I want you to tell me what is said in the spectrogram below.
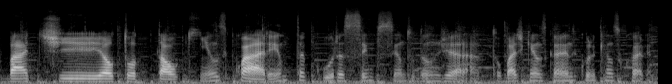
bate ao total 540, cura 100% do dano gerado. Então bate 540 e cura 540.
